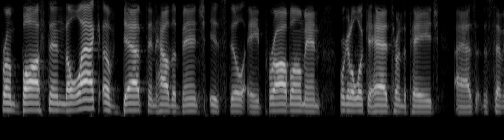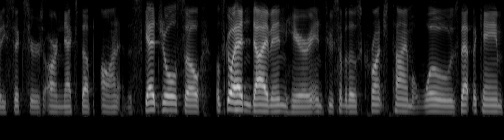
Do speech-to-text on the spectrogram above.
from Boston, the lack of depth, and how the bench is still a problem. And we're going to look ahead, turn the page as the 76ers are next up on the schedule. So, let's go ahead and dive in here into some of those crunch time woes that became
